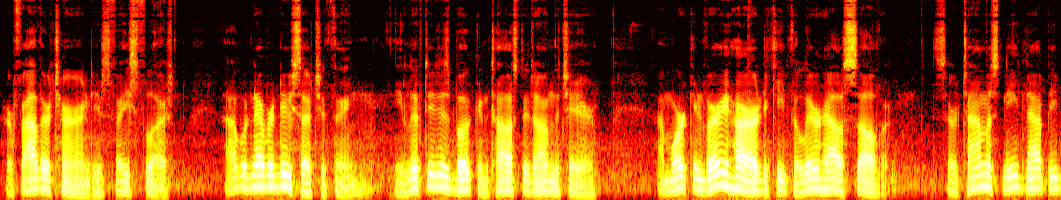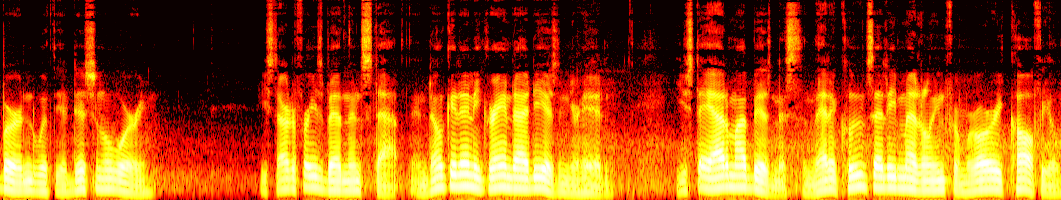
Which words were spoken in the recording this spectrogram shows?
Her father turned, his face flushed. I would never do such a thing. He lifted his book and tossed it on the chair. I'm working very hard to keep the Lear House solvent. Sir Thomas need not be burdened with the additional worry. He started for his bed and then stopped. And don't get any grand ideas in your head. You stay out of my business, and that includes any meddling from Rory Caulfield.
